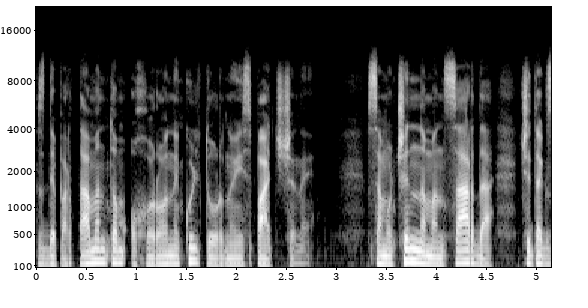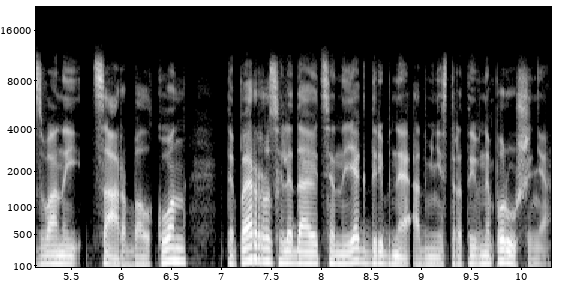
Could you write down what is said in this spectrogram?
з департаментом охорони культурної спадщини. Самочинна мансарда чи так званий цар-балкон тепер розглядаються не як дрібне адміністративне порушення,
